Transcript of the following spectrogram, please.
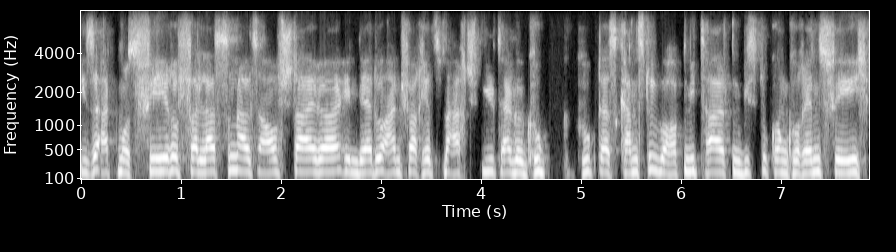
diese Atmosphäre verlassen als Aufsteiger, in der du einfach jetzt mal acht Spieltage guck, guck, das kannst du überhaupt mithalten, bist du konkurrenzfähig,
